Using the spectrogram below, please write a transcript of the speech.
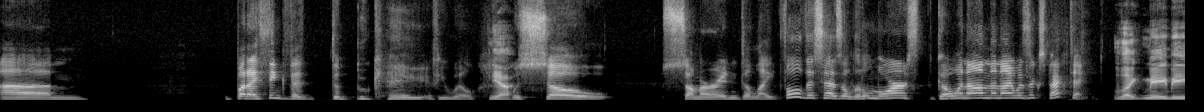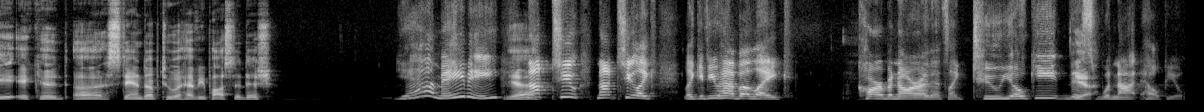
Um but I think the the bouquet, if you will, Yeah. was so summer and delightful. This has a little more going on than I was expecting. Like maybe it could uh, stand up to a heavy pasta dish. Yeah, maybe. Yeah. Not too not too like like if you have a like carbonara that's like too yolky, this Yeah. would not help you.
